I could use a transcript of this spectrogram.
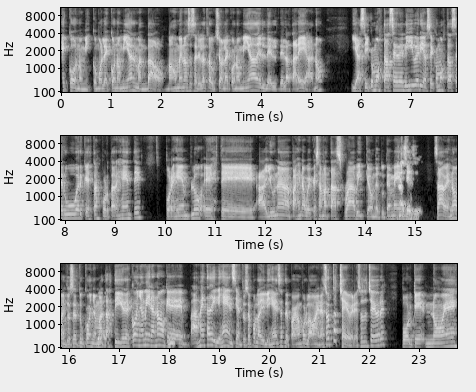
economy, como la economía del mandado, más o menos esa sería la traducción, la economía del, de la tarea, ¿no? Y así como está hacer delivery, así como está hacer Uber, que es transportar gente, por ejemplo, este, hay una página web que se llama TaskRabbit, que donde tú te metes, ah, ¿sabes? ¿No? Entonces tú, coño, matas tigres, coño, mira, no, que hazme esta diligencia, entonces por la diligencia te pagan por la vaina. Eso está chévere, eso está chévere porque no es,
